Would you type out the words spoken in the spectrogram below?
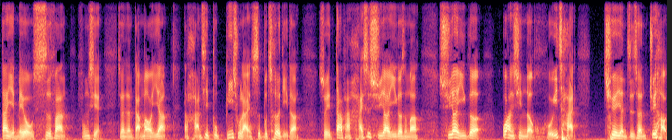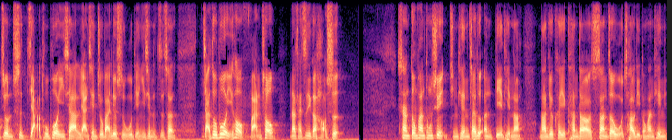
但也没有释放风险，就像人感冒一样，它寒气不逼出来是不彻底的，所以大盘还是需要一个什么？需要一个惯性的回踩，确认支撑，最好就是假突破一下两千九百六十五点一线的支撑，假突破以后反抽。那才是一个好事。像东方通讯今天再度摁跌停了，那就可以看到上周五抄底东方天、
